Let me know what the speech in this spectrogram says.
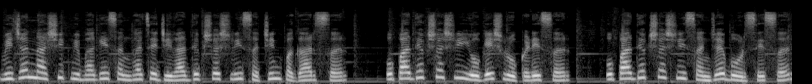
विजन नाशिक विभागीय संघाचे जिल्हाध्यक्ष श्री सचिन पगार सर उपाध्यक्ष श्री योगेश रोकडे सर उपाध्यक्ष Shri Sanjay Borse sir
